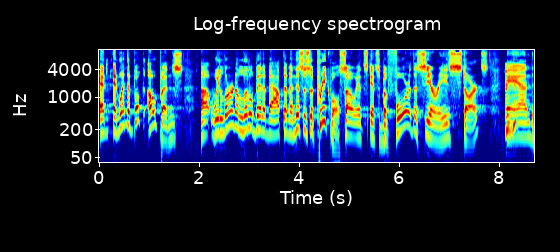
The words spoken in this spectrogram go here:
And and when the book opens, uh, we learn a little bit about them, and this is a prequel, so it's it's before the series starts, mm-hmm. and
